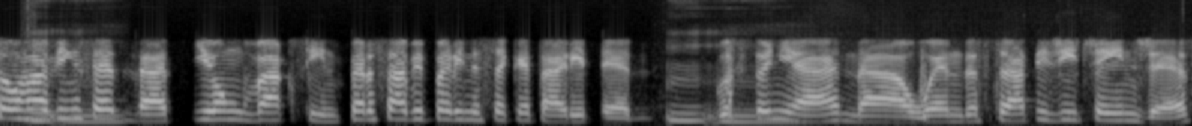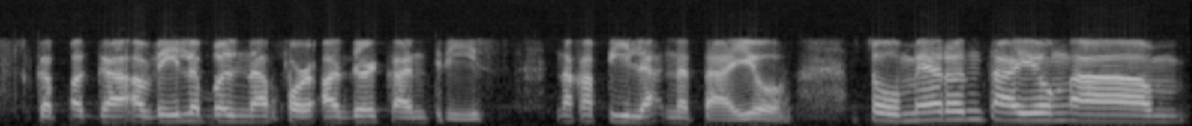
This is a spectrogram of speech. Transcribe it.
So having Mm-mm. said that, yung vaccine, pero sabi pa rin ni Secretary Ted, Mm-mm. gusto niya na when the strategy changes, kapag uh, available na for other countries, nakapila na tayo. So meron tayong um,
